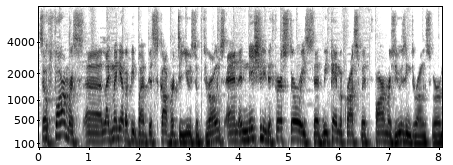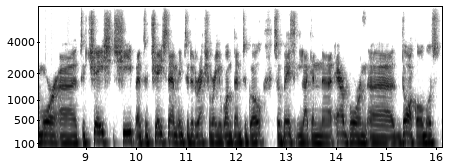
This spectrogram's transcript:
so farmers, uh, like many other people, have discovered the use of drones. And initially, the first stories that we came across with farmers using drones were more uh, to chase sheep and to chase them into the direction where you want them to go. So basically, like an uh, airborne uh, dog almost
